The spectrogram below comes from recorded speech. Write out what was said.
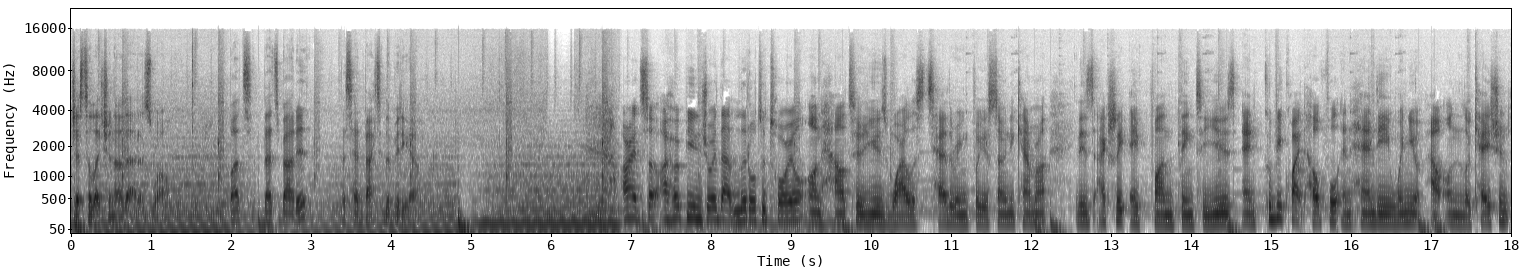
just to let you know that as well. But that's about it. Let's head back to the video. Alright, so I hope you enjoyed that little tutorial on how to use wireless tethering for your Sony camera. It is actually a fun thing to use and could be quite helpful and handy when you're out on location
